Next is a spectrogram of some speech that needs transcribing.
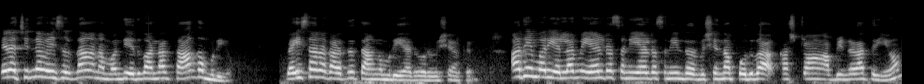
ஏன்னா சின்ன வயசில் தான் நம்ம வந்து எதுவாக இருந்தாலும் தாங்க முடியும். வயசான காலத்தில் தாங்க முடியாத ஒரு விஷயம் இருக்குது அதே மாதிரி எல்லாமே ஏழரை சனி ஏழரை சனின்ற விஷயம் தான் பொதுவாக கஷ்டம் அப்படின்றதான் தெரியும்.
